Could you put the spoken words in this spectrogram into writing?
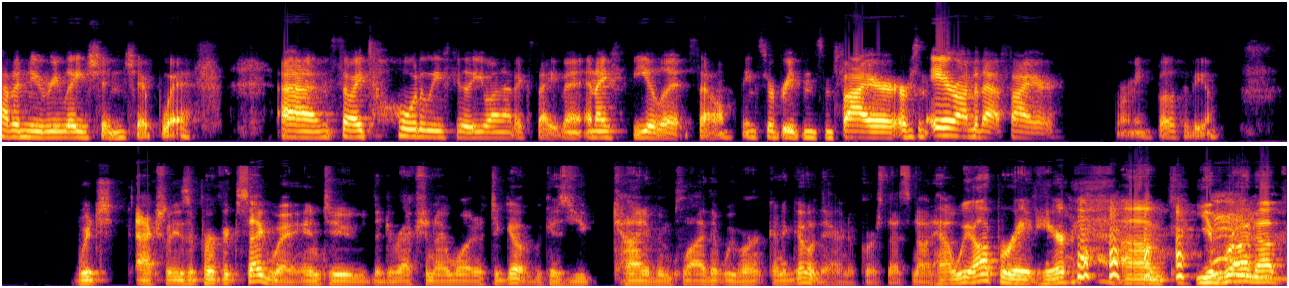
have a new relationship with. Um, so I totally feel you on that excitement and I feel it. So thanks for breathing some fire or some air onto that fire for me, both of you. Which actually is a perfect segue into the direction I wanted to go because you kind of imply that we weren't going to go there. And of course, that's not how we operate here. Um, you brought up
